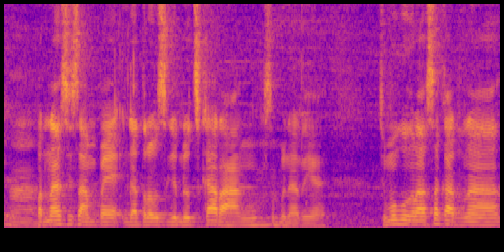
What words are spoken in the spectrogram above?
Hmm. pernah sih sampai nggak terlalu segendut sekarang sebenarnya cuma gue ngerasa karena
